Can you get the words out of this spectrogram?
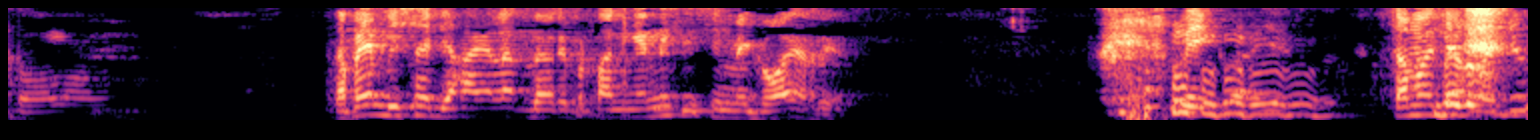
tolong. Tapi yang bisa di highlight dari pertandingan ini sih si Maguire ya. Aja. Sama siapa Ju?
